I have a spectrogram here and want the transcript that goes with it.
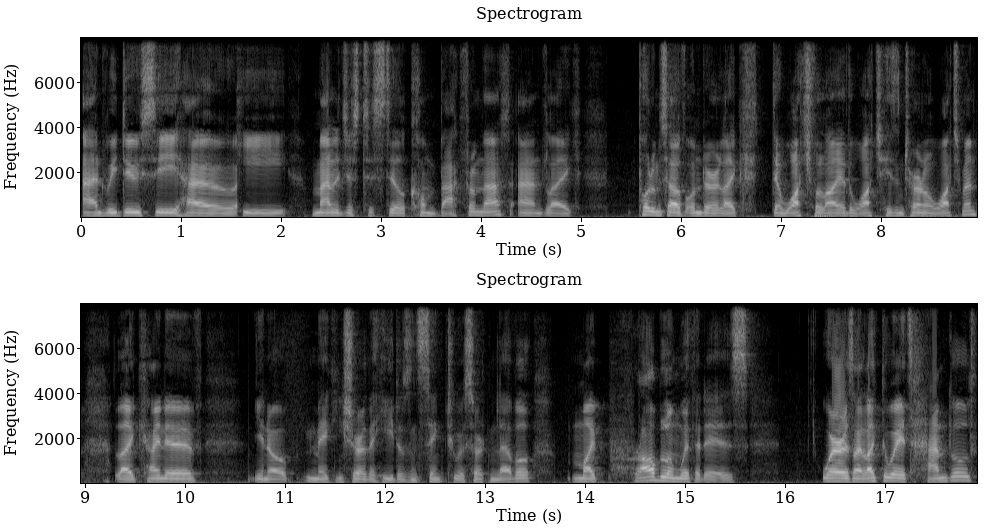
And we do see how he manages to still come back from that and like put himself under like the watchful eye of the watch his internal watchman, like kind of you know, making sure that he doesn't sink to a certain level. My problem with it is whereas I like the way it's handled,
